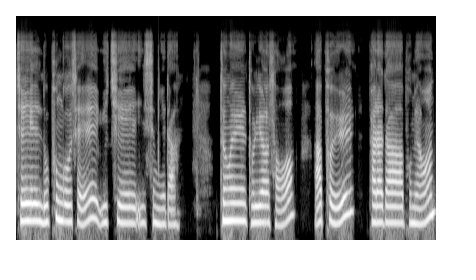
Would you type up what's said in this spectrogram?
제일 높은 곳에 위치해 있습니다. 등을 돌려서 앞을 바라다 보면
